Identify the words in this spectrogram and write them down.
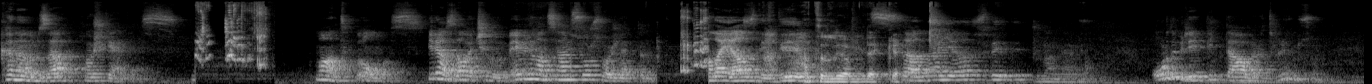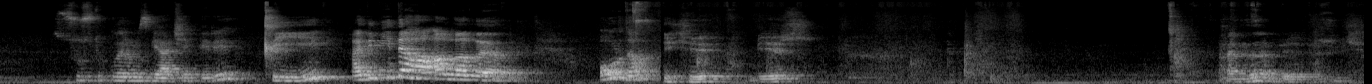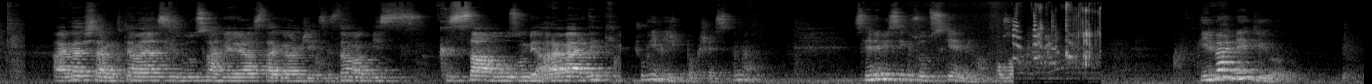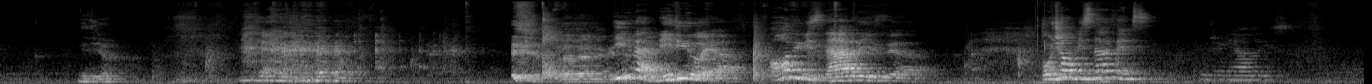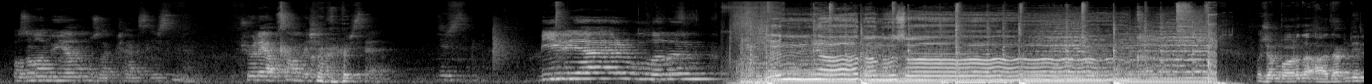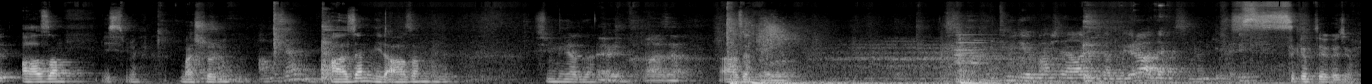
Kanalımıza hoş geldiniz. Mantıklı olmaz. Biraz daha açalım. Emirhan sen bir soru soracaktın. Sana yaz dedim. Hatırlıyorum bir dakika. Sana yaz dedim. Şuradan nerede? Orada bir replik daha var hatırlıyor musun? Sustuklarımız gerçekleri değil. Hadi bir daha alalım. Orada 2, 1. Ben neden hep böyle yapıyorsun ki? Arkadaşlar muhtemelen siz bu sahneleri asla görmeyeceksiniz ama biz kısa ama uzun bir ara verdik. Çok ilginç bir bakış açısı değil mi? Sene 1832 Emirhan. O zaman... Dilber ne diyor? Ne diyor? Dilber ne diyor ya? Abi biz neredeyiz ya? Hocam biz neredeyiz? Dünyadayız. O zaman dünyadan uzak şarkısı girsin mi? Şöyle yapsam şarkı girse. Girsin. Bir yer bulalım. Dünyadan uzak Hocam bu arada Adem değil Azam ismi. Başrolü. Azel mi? Azem miydi? Azam mıydı? Şimdi aklıma. Evet, bazen. Azem. Bütün videoyu baştan alamayacağımıza göre Azel kısmını keseriz. Sıkıntı yok hocam.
